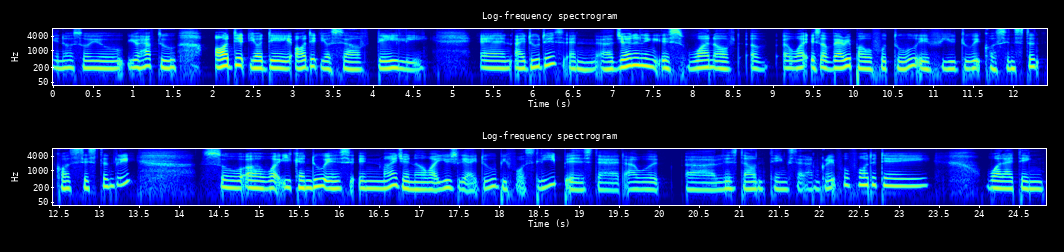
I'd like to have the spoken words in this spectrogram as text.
you know so you you have to audit your day audit yourself daily. And i do this and uh, journaling is one of a, a what is a very powerful tool if you do it consistent consistently. So uh, what you can do is in my journal what usually i do before sleep is that i would uh, list down things that i'm grateful for the day what i think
